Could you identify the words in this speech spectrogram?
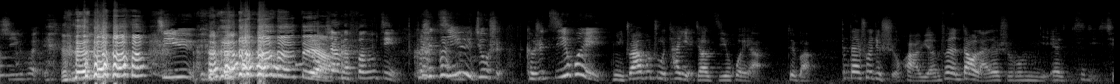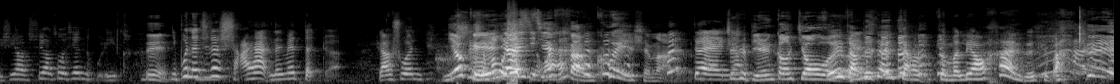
机会、机遇，对呀、路上的风景，可是机遇就是，可是机会你抓不住，它也叫机会啊，对吧？但说句实话，缘分到来的时候，你也自己其实要需要做一些努力的，对你，不能真的傻傻在那边等着，然后说你要给人家一些反馈是吗。对，这是别人刚教我的。所以咱们现在讲怎么撩汉子是吧？对，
